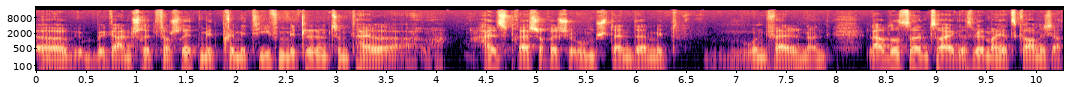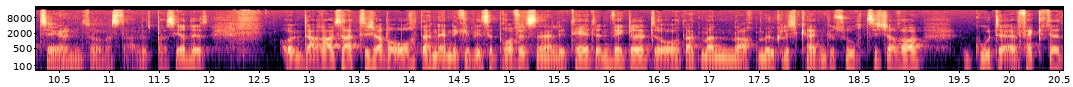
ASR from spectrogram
äh, begann Schritt für Schritt mit primitiven Mitteln, zum Teil äh, halsbrecherische Umstände mit Unfällen und lauter so ein Zeug. Das will man jetzt gar nicht erzählen, so was da alles passiert ist. Und daraus hat sich aber auch dann eine gewisse Professionalität entwickelt. Dort hat man nach Möglichkeiten gesucht, sicherer gute Effekte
